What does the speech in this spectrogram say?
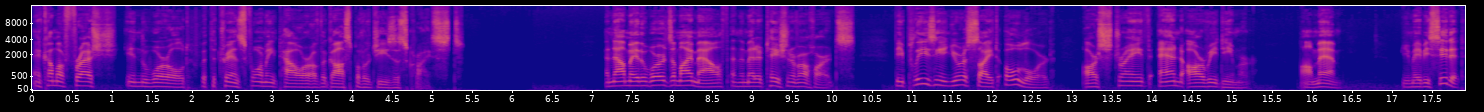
And come afresh in the world with the transforming power of the gospel of Jesus Christ. And now may the words of my mouth and the meditation of our hearts be pleasing in your sight, O Lord, our strength and our Redeemer. Amen. You may be seated.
